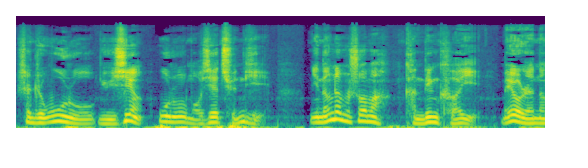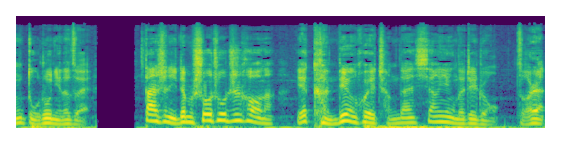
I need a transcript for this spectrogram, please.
甚至侮辱女性、侮辱某些群体？你能这么说吗？肯定可以。没有人能堵住你的嘴。但是你这么说出之后呢，也肯定会承担相应的这种责任，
